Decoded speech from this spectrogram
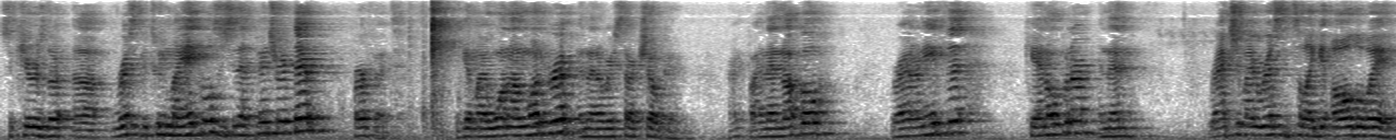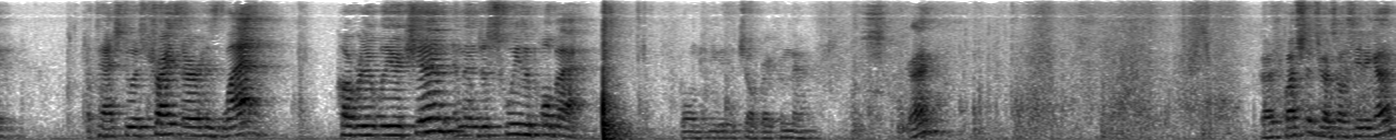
secures the uh, wrist between my ankles. You see that pinch right there? Perfect. I get my one-on-one -on -one grip, and then we start choking. All right, find that knuckle right underneath it, can opener, and then ratchet my wrist until I get all the way attached to his triceps or his lat, Cover it with your chin, and then just squeeze and pull back. Boom, you get the choke right from there. Okay? Guys, questions? You guys want to see it again?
